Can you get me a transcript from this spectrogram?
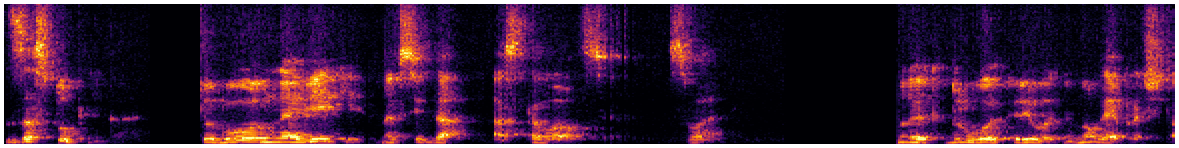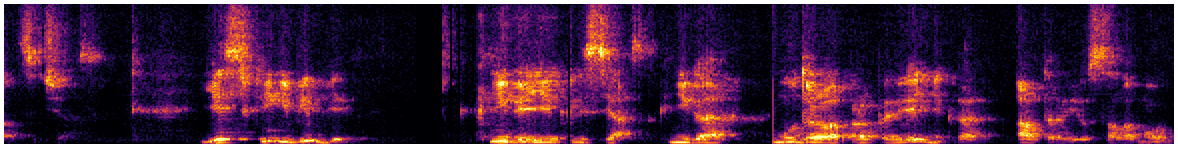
заступника, чтобы Он навеки, навсегда оставался с вами. Но это другой перевод, немного я прочитал сейчас. Есть в книге Библии книга Екклесиаст, книга мудрого проповедника, автора ее Соломон,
